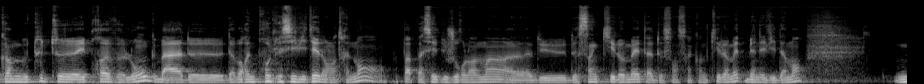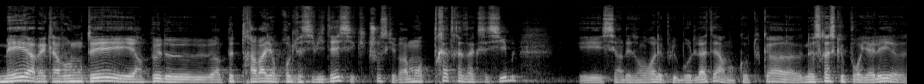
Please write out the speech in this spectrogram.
comme toute épreuve longue, bah, d'avoir une progressivité dans l'entraînement. On peut pas passer du jour au lendemain du, de 5 km à 250 km, bien évidemment. Mais avec la volonté et un peu de, un peu de travail en progressivité, c'est quelque chose qui est vraiment très très accessible et c'est un des endroits les plus beaux de la Terre. Donc, en tout cas, euh, ne serait-ce que pour y aller, euh,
